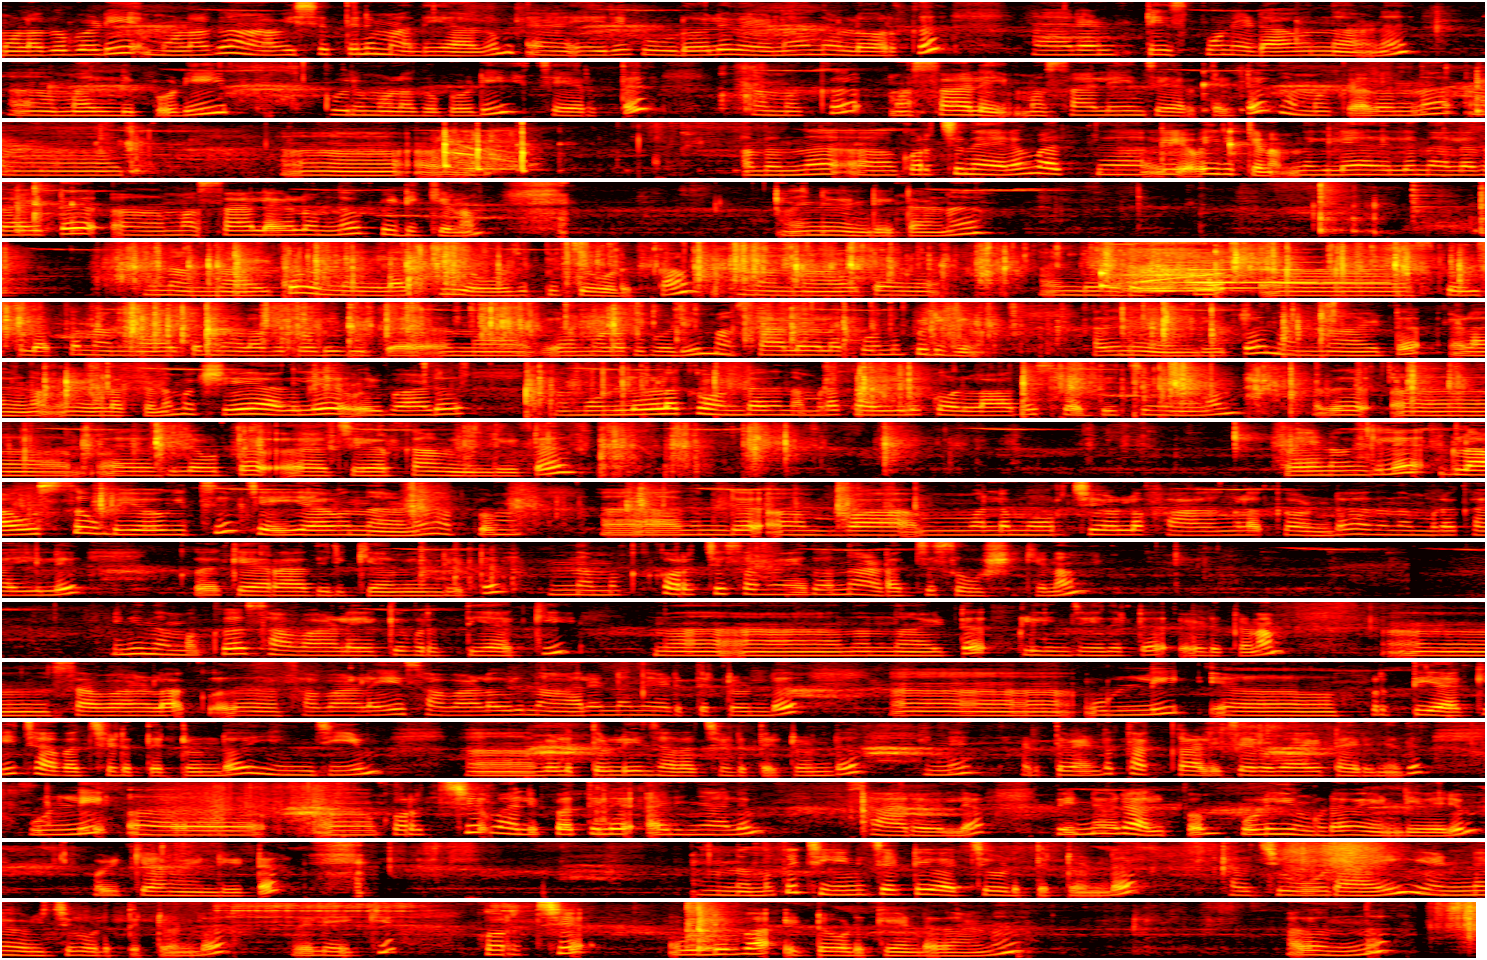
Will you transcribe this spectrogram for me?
മുളക് പൊടി മുളക് ആവശ്യത്തിന് മതിയാകും. എരി കൂടുതൽ വേണമെന്നുള്ളവർക്ക് രണ്ട് ടീസ്പൂൺ ഇടാവുന്നതാണ്. മല്ലിപ്പൊടി കുരുമുളക് പൊടി ചേർത്ത് നമുക്ക് മസാലയും മസാലയും ചേർത്തിട്ട് നമുക്കതൊന്ന് അതൊന്ന് കുറച്ച് നേരം ഇരിക്കണം. എന്നെങ്കിലേ അതിൽ നല്ലതായിട്ട് മസാലകളൊന്ന് പിടിക്കണം. അതിന് വേണ്ടിയിട്ടാണ് നന്നായിട്ട് ഒന്ന് ഇളക്കി യോജിപ്പിച്ച് കൊടുക്കാം. നന്നായിട്ട് അതിന് അതിന്റെ ഇടയ്ക്ക് സ്പേസിലൊക്കെ നന്നായിട്ട് മുളക് പൊടി വിട്ട് മുളക് പൊടി മസാലകളൊക്കെ ഒന്ന് പിടിക്കണം. അതിന് വേണ്ടിയിട്ട് നന്നായിട്ട് ഇളകണം ഇളക്കണം. പക്ഷേ അതിൽ ഒരുപാട് മുള്ളുകളൊക്കെ ഉണ്ട്. അത് നമ്മുടെ കയ്യിൽ കൊള്ളാതെ ശ്രദ്ധിച്ച് വേണം അത് ഇതിലോട്ട് ചേർക്കാൻ വേണ്ടിയിട്ട്. വേണമെങ്കിൽ ഗ്ലൗസ് ഉപയോഗിച്ച് ചെയ്യാവുന്നതാണ്. അപ്പം അതിന്റെ നല്ല മൂർച്ചയുള്ള ഭാഗങ്ങളൊക്കെ ഉണ്ട്. അത് നമ്മുടെ കയ്യിൽ കയറാതിരിക്കാൻ വേണ്ടിയിട്ട് നമുക്ക് കുറച്ച് സമയം ഇതൊന്ന് അടച്ച് സൂക്ഷിക്കണം. ഇനി നമുക്ക് സവാളയൊക്കെ വൃത്തിയാക്കി നന്നായിട്ട് ക്ലീൻ ചെയ്തിട്ട് എടുക്കണം. സവാള സവാളയെ സവാള ഒരു നാലെണ്ണം ഞാൻ എടുത്തിട്ടുണ്ട്. ഉള്ളി വൃത്തിയാക്കി ചതച്ചെടുത്തിട്ടുണ്ട്. ഇഞ്ചിയും വെളുത്തുള്ളിയും ചതച്ചെടുത്തിട്ടുണ്ട്. പിന്നെ അടുത്ത് വേണ്ട തക്കാളി ചെറുതായിട്ട് അരിഞ്ഞത്. ഉള്ളി കുറച്ച് വലിപ്പത്തിൽ അരിഞ്ഞാലും സാരമില്ല. പിന്നെ ഒരല്പം പുളിയും കൂടെ വേണ്ടി വരും. ഒഴിക്കാൻ വേണ്ടിയിട്ട്. നമുക്ക് ചീനിച്ചട്ടി വച്ച് കൊടുത്തിട്ടുണ്ട്. അത് ചൂടായി എണ്ണ ഒഴിച്ച് കൊടുത്തിട്ടുണ്ട്. അതിലേക്ക് കുറച്ച് ഉലുവ ഇട്ട് കൊടുക്കേണ്ടതാണ്. അതൊന്ന്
